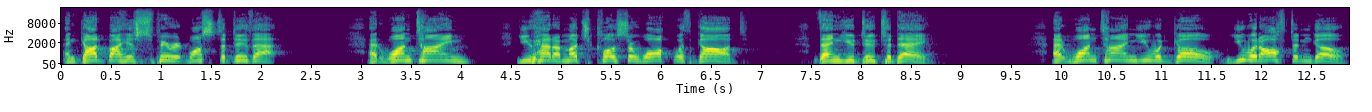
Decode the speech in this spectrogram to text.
And God, by His Spirit, wants to do that. At one time, you had a much closer walk with God than you do today. At one time, you would go, you would often go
